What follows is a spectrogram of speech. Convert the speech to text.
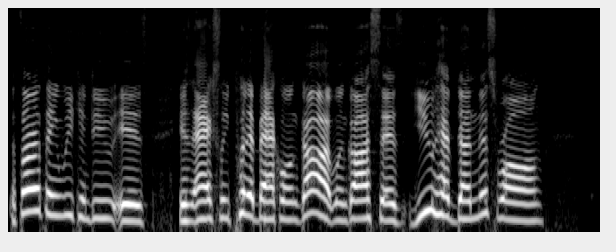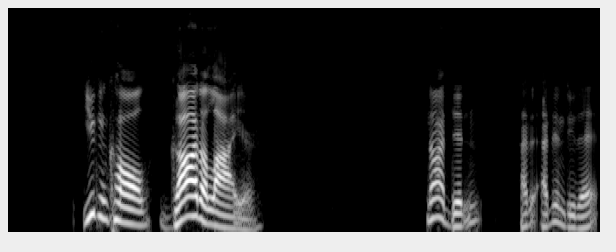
The third thing we can do is, is actually put it back on God. When God says, You have done this wrong, you can call God a liar. No, I didn't. I, I didn't do that.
